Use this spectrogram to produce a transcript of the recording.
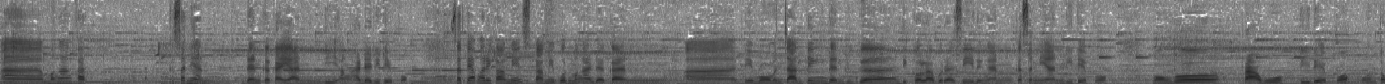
uh, mengangkat kesenian dan kekayaan di yang ada di Depok. Setiap hari Kamis kami pun mengadakan uh, demo mencanting dan juga dikolaborasi dengan kesenian di Depok. Monggo rawuh di Depok untuk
